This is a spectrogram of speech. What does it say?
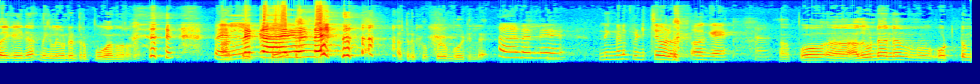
ആയി കഴിഞ്ഞാൽ നിങ്ങളെ കൊണ്ട് ട്രിപ്പ് പോവാന്ന് പറഞ്ഞു. ആ ട്രിപ്പ് ഇപ്പോഴും പോയിട്ടില്ല. ആണല്ലേ? നിങ്ങൾ പിടിച്ചോളൂ. ഓക്കെ അപ്പോൾ അതുകൊണ്ട് തന്നെ ഒട്ടും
